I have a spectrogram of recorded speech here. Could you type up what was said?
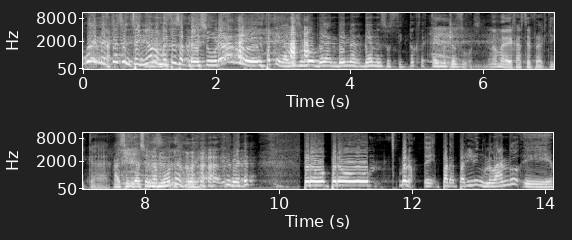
güey, me estás enseñando, me estás apresurando. Está cagadísimo. Vean, vean, vean esos TikToks. Hay muchos dúos. No me dejaste practicar. Así le hace la morra, güey. Pero, pero, bueno, eh, para, para ir englobando, eh,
